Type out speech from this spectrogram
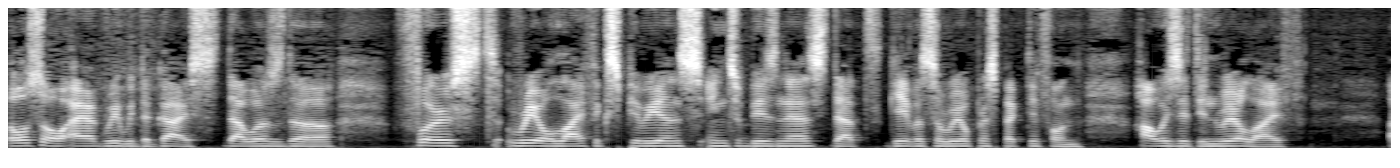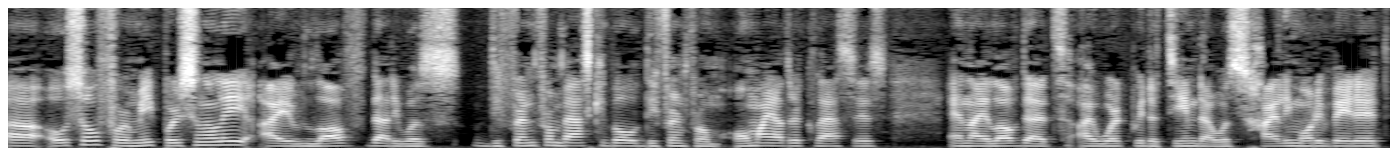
Also, I agree with the guys. That was the first real life experience into business that gave us a real perspective on how is it in real life. Uh, also, for me personally, I love that it was different from basketball, different from all my other classes, and I love that I worked with a team that was highly motivated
